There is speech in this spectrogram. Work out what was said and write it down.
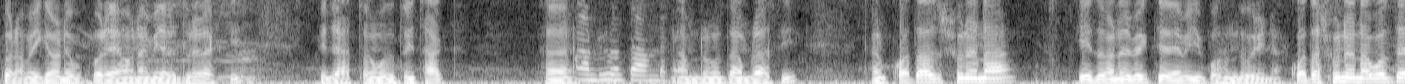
করাম এই কারণে পরে এখন আমি আর দূরে রাখছি। যা তোর মতো তুই থাক। হ্যাঁ আমরা মতো আমরা আছি। কারণ কথা শুনে না এই ধরনের ব্যক্তি আমি পছন্দ করি না। কথা শুনে না বলতে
